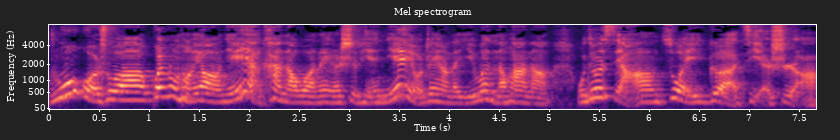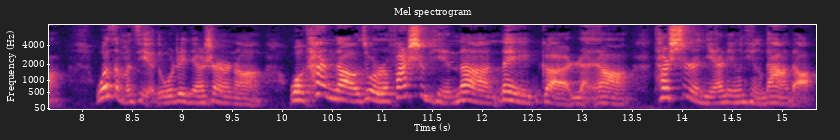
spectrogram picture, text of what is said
如果说观众朋友您也看到过那个视频，你也有这样的疑问的话呢，我就想做一个解释啊。我怎么解读这件事儿呢？我看到就是发视频的那个人啊，他是年龄挺大的，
